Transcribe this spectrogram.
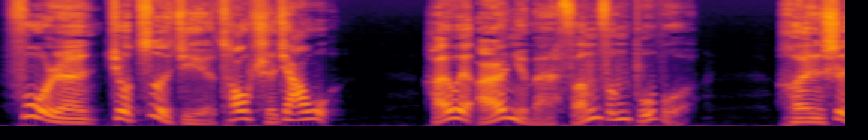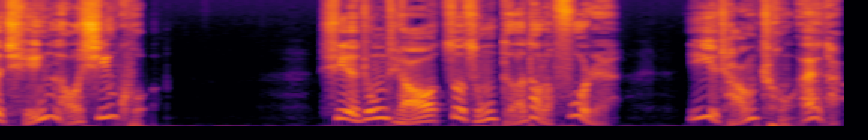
妇人就自己操持家务，还为儿女们缝缝补补，很是勤劳辛苦。谢中条自从得到了妇人，异常宠爱她，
